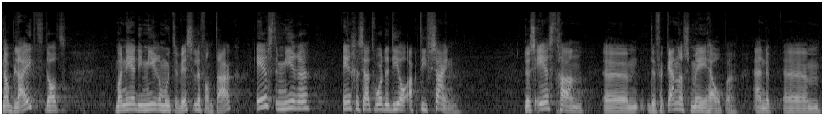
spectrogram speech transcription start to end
Nou blijkt dat wanneer die mieren moeten wisselen van taak, eerst de mieren ingezet worden die al actief zijn. Dus eerst gaan um, de verkenners meehelpen en de, um,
